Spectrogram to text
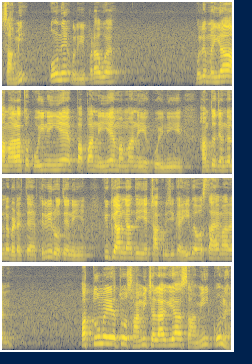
स्वामी कौन है? बोले, ये पड़ा हुआ है। बोले, मैया, हमारा तो कोई नहीं है, पापा नहीं है, मम्मा नहीं है, कोई नहीं है। हम तो जंगल में भटकते हैं, फिर भी रोते नहीं हैं, क्योंकि हम जानते हैं ये ठाकुर जी का ही व्यवस्था है हमारे लिए। और तुम ये तो स्वामी चला गया, स्वामी कौन है?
